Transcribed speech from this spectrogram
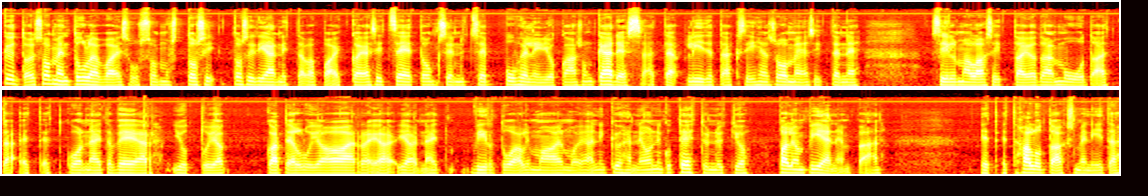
kyllä toi somen tulevaisuus on musta tosi, tosi jännittävä paikka. Ja sitten se, että onko se nyt se puhelin, joka on sun kädessä, että liitetäänkö siihen someen sitten ne silmälasit tai jotain muuta, että et, et kun on näitä VR-juttuja katellut ja AR ja, ja näitä virtuaalimaailmoja, niin kyllähän ne on niin tehty nyt jo paljon pienempään. Että et halutaanko me niitä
